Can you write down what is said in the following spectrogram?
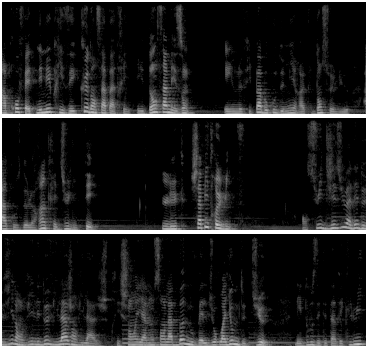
Un prophète n'est méprisé que dans sa patrie et dans sa maison. Et il ne fit pas beaucoup de miracles dans ce lieu à cause de leur incrédulité. Luc chapitre 8 Ensuite Jésus allait de ville en ville et de village en village, prêchant et annonçant la bonne nouvelle du royaume de Dieu. Les douze étaient avec lui,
